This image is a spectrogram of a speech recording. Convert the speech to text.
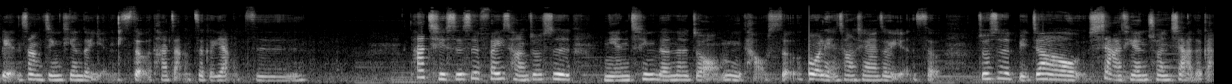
脸上今天的颜色，它长这个样子。它其实是非常就是年轻的那种蜜桃色，我脸上现在这个颜色。就是比较夏天春夏的感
